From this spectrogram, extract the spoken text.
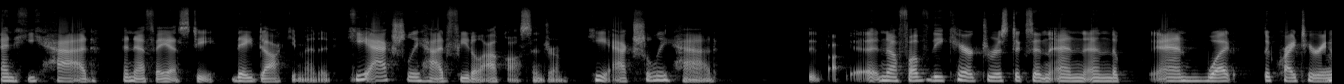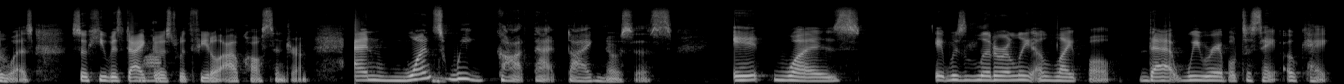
and he had an FASD. They documented. He actually had fetal alcohol syndrome. He actually had enough of the characteristics and and and the and what the criteria Hmm. was. So he was diagnosed with fetal alcohol syndrome. And once we got that diagnosis, it was it was literally a light bulb that we were able to say, okay,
